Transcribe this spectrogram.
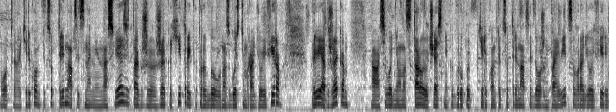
Вот э, Терекон 513 с нами на связи, также Жека Хитрый, который был у нас гостем радиоэфира. Привет, Жека. А, сегодня у нас второй участник группы Терекон 513 должен появиться в радиоэфире.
